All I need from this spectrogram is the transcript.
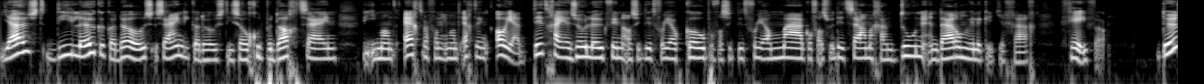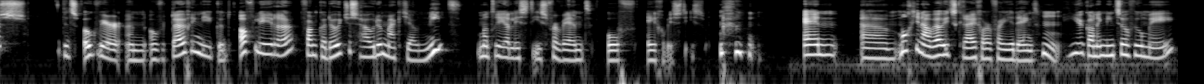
Juist die leuke cadeaus zijn die cadeaus die zo goed bedacht zijn, die iemand echt, waarvan iemand echt denkt: oh ja, dit ga je zo leuk vinden als ik dit voor jou koop, of als ik dit voor jou maak, of als we dit samen gaan doen, en daarom wil ik het je graag geven. Dus dit is ook weer een overtuiging die je kunt afleren. Van cadeautjes houden maakt jou niet materialistisch, verwend of egoïstisch. en um, mocht je nou wel iets krijgen waarvan je denkt: hm, hier kan ik niet zoveel mee,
